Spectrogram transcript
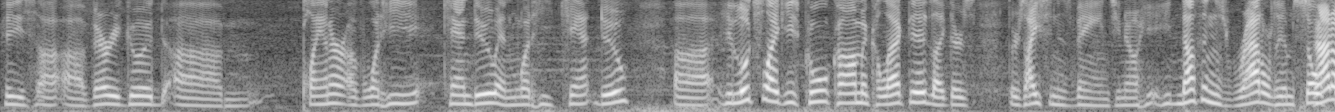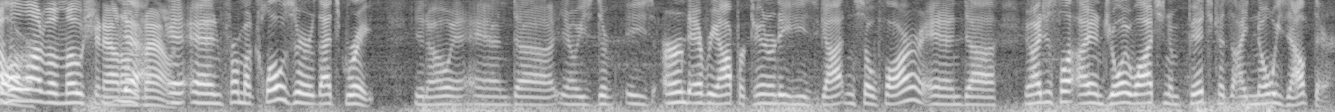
He's a, a very good um, planner of what he can do and what he can't do. Uh, he looks like he's cool, calm, and collected. Like there's there's ice in his veins. You know, he, he nothing's rattled him so far. Not far. a whole lot of emotion out yeah, on the mound. And, and from a closer, that's great. You know, and uh, you know he's he's earned every opportunity he's gotten so far, and uh, you know I just I enjoy watching him pitch because I know he's out there.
